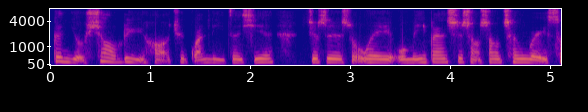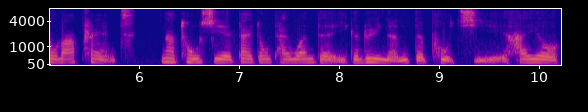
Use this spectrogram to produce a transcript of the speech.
更有效率哈去管理这些就是所谓我们一般市场上称为 solar plant。那同时也带动台湾的一个绿能的普及，还有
